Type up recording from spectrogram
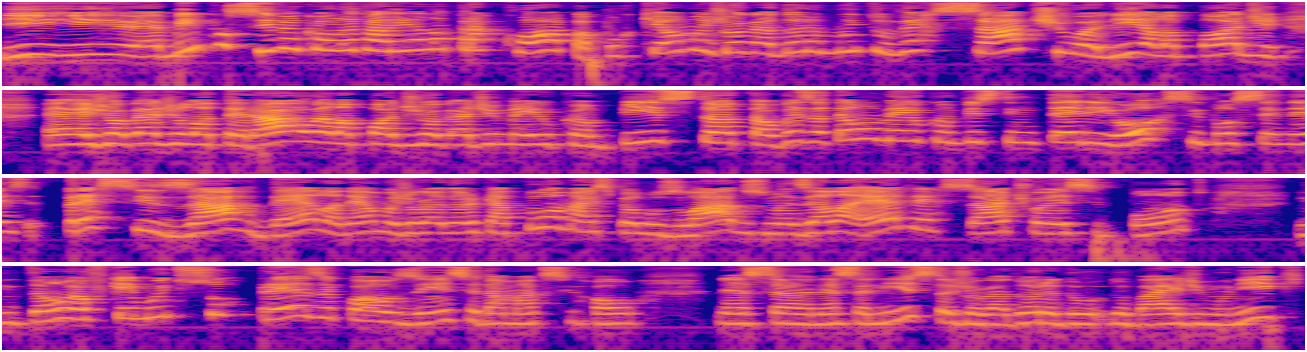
e, e, é bem possível que eu levaria ela para a Copa, porque é uma jogadora muito versátil ali. Ela pode é, jogar de lateral, ela pode jogar de meio-campista, talvez até um meio-campista interior, se você precisar dela, né? Uma jogadora que atua mais pelos lados, mas ela é versátil a esse ponto. Então eu fiquei muito surpresa com a ausência da Maxi Hall nessa, nessa lista, jogadora do, do Bayern de Munique.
